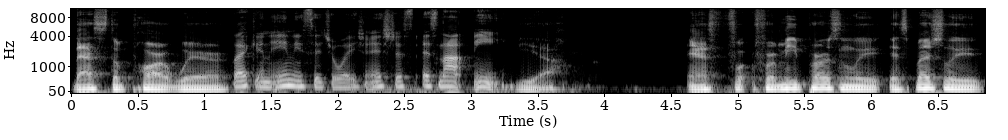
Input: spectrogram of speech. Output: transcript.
that's the part where, Like in any situation, it's just it's not me. yeah. And for for me personally, especially,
